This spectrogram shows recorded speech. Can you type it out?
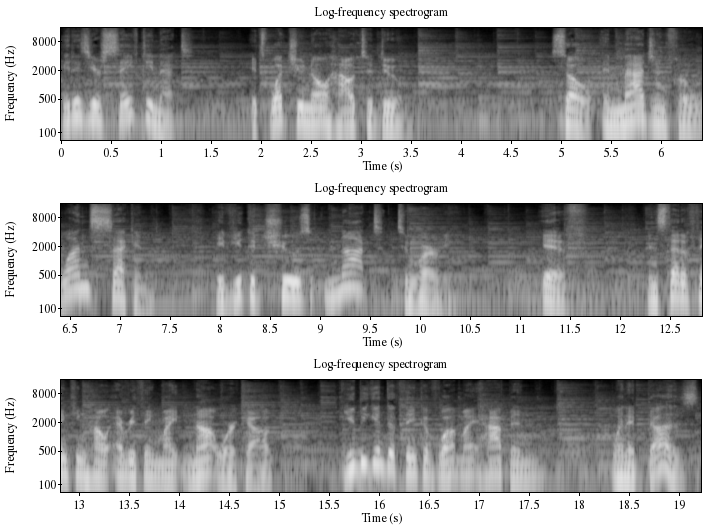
It is your safety net. It's what you know how to do. So imagine for one second if you could choose not to worry. If, instead of thinking how everything might not work out, you begin to think of what might happen when it does.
